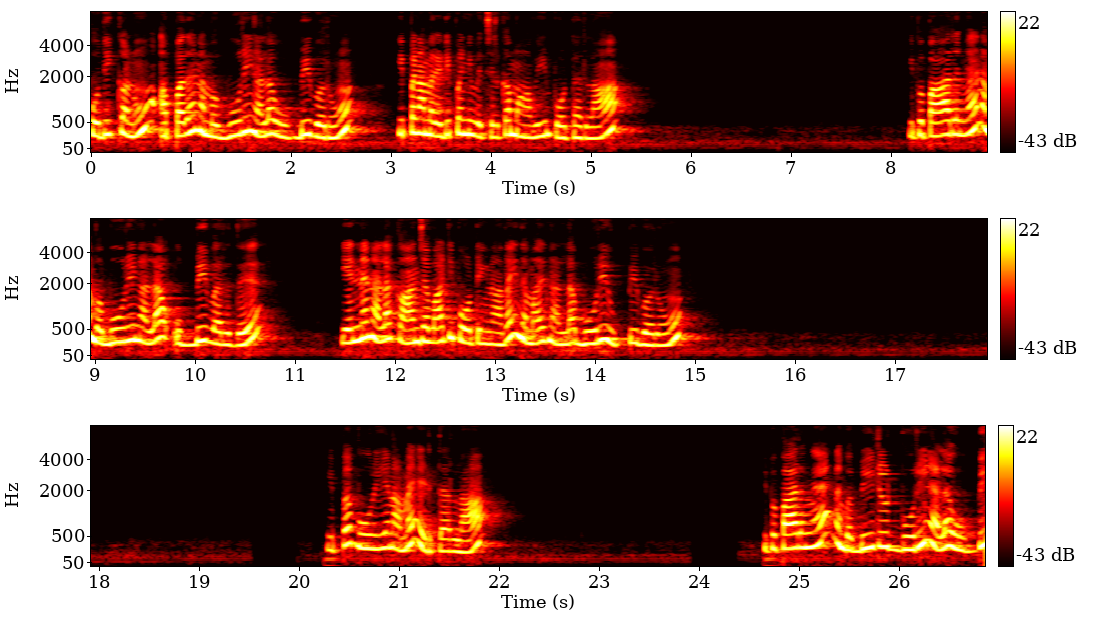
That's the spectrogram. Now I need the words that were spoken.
கொதிக்கணும். அப்போ தான் நம்ம பூரி நல்லா உப்பி வரும். இப்போ நம்ம ரெடி பண்ணி வச்சுருக்க மாவையும் போட்டுடலாம். இப்போ பாருங்க நம்ம பூரி நல்லா உப்பி வருது. எண்ணெய் நல்லா காஞ்ச வாட்டி போட்டிங்கன்னா தான் இந்த மாதிரி நல்லா பூரி உப்பி வரும். இப்போ பூரியை நம்ம எடுத்துடலாம். இப்போ பாருங்க நம்ம பீட்ரூட் பூரி நல்லா உப்பி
